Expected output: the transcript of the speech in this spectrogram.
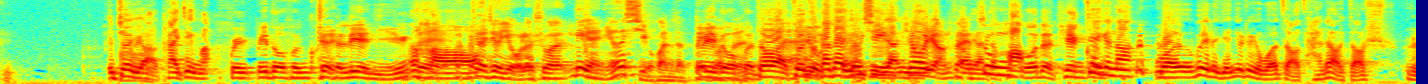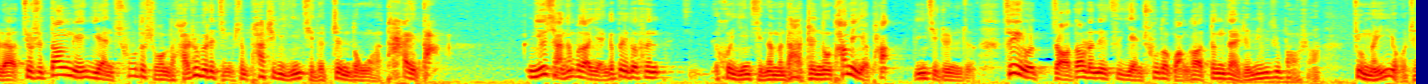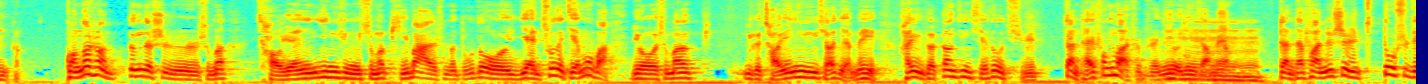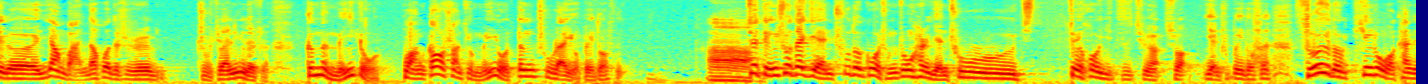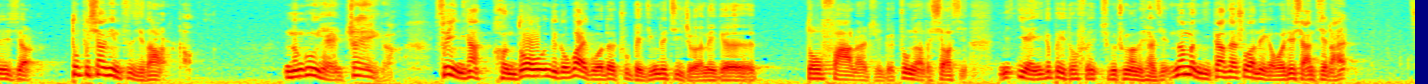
这样太近了。归贝多芬归的列宁，好，这就有了说列宁喜欢的贝多芬。对，就你刚才有重新几样飘扬在中国的天空。这个呢，我为了研究这个，我找材料找史料，就是当年演出的时候呢，还是为了谨慎，怕这个引起的震动啊太大。你就想象不到演个贝多芬会引起那么大震动，他们也怕引起这种震动，所以我找到了那次演出的广告，登在人民日报上就没有这个。广告上登的是什么草原英雄什么琵琶什么独奏演出的节目吧？有什么那个草原英雄小姐妹，还有一个钢琴协奏曲《站台风》吧？是不是？你有印象没有？站台反正是都是这个样板的，或者是主旋律的，是根本没有广告上就没有登出来有贝多芬。啊，就等于说在演出的过程中，还是演出最后一次去说演出贝多芬，所有的听众我看这些都不相信自己的耳朵，能够演这个，所以你看很多那个外国的驻北京的记者那个。都发了这个重要的消息，你演一个贝多芬是个重要的消息。那么你刚才说的那个，我就想起来，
